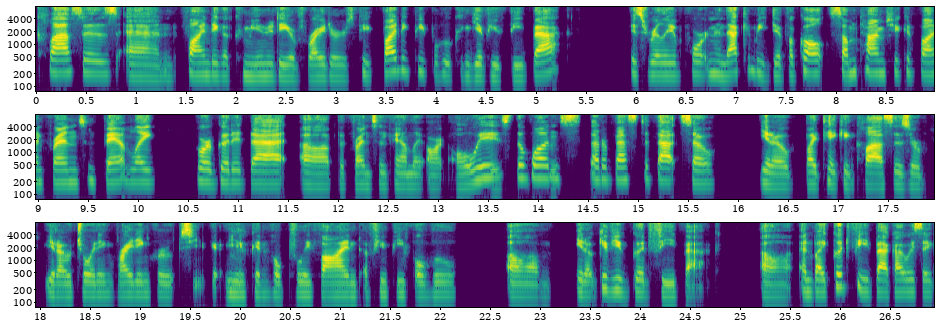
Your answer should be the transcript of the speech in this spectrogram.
classes and finding a community of writers, pe- finding people who can give you feedback is really important. And that can be difficult. Sometimes you can find friends and family who are good at that. Uh, but friends and family aren't always the ones that are best at that. So, you know, by taking classes or, you know, joining writing groups, you, you can hopefully find a few people who, um, you know, give you good feedback. Uh, and by good feedback, I always say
